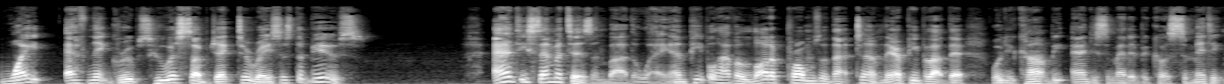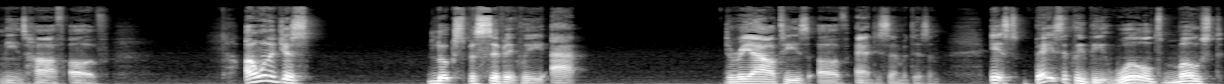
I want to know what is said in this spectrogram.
white ethnic groups who are subject to racist abuse. Anti Semitism, by the way, and people have a lot of problems with that term. There are people out there, well, you can't be anti Semitic because Semitic means half of. I want to just look specifically at the realities of anti Semitism. It's basically the world's most,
